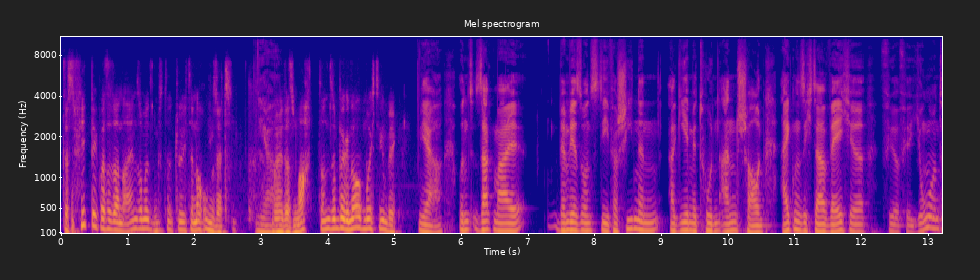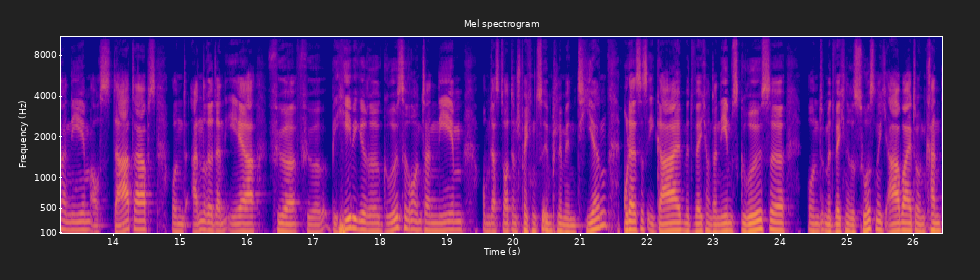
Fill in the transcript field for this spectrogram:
das Feedback, was er dann einsammelt, müsst ihr natürlich dann auch umsetzen. Ja. Wenn er das macht, dann sind wir genau auf dem richtigen Weg. Ja, und sag mal, wenn wir so uns die verschiedenen Agilmethoden anschauen, eignen sich da welche für, für junge Unternehmen, auch Startups und andere dann eher für, für behäbigere, größere Unternehmen, um das dort entsprechend zu implementieren? Oder ist es egal, mit welcher Unternehmensgröße und mit welchen Ressourcen ich arbeite und kann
